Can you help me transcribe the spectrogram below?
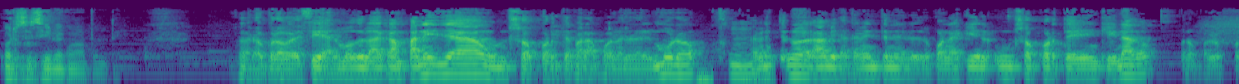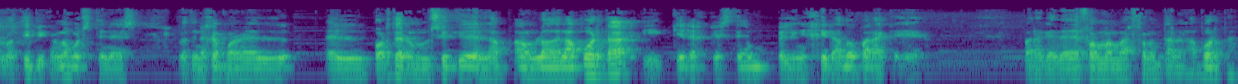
por si sirve como apunte. Bueno, pero decía, el módulo de campanilla, un soporte para ponerlo en el muro. También tiene, ah, mira, también tiene, lo pone aquí un soporte inclinado, bueno, por lo, por lo típico, ¿no? Pues tienes, lo tienes que poner el, el portero en un sitio en la- a un lado de la puerta y quieres que esté un pelín girado para que, para que dé de forma más frontal a la puerta.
